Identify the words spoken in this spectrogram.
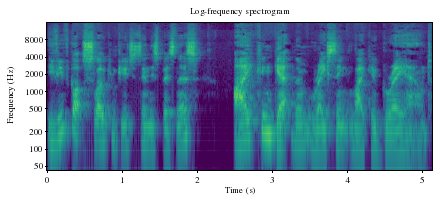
If you've got slow computers in this business, I can get them racing like a greyhound.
